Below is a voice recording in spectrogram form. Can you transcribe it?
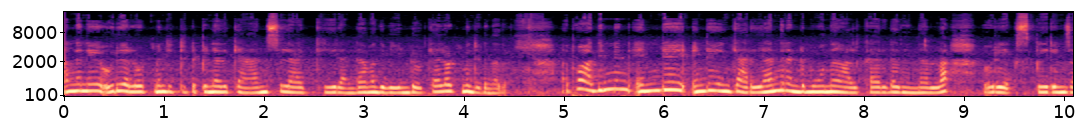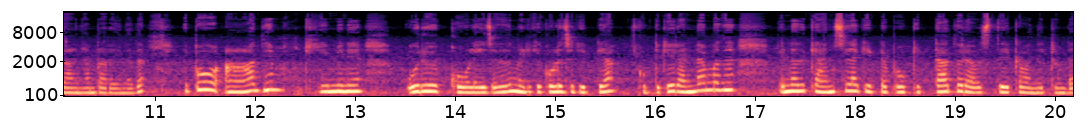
അങ്ങനെ ഒരു അലോട്ട്മെന്റ് ഇട്ടിട്ട് പിന്നെ അത് ക്യാൻസലാക്കി രണ്ടാമത് വീണ്ടും ഒക്കെ അലോട്ട്മെന്റ് ഇടുന്നത്. അപ്പോൾ അതിന് എന്റെ എന്റെ എനിക്ക് അറിയാവുന്ന രണ്ട് മൂന്ന് ആൾക്കാരുടെ നിന്നുള്ള ഒരു എക്സ്പീരിയൻസ് ആണ് ഞാൻ പറയുന്നത്. ഇപ്പോൾ ആദ്യം കീമിന് ഒരു കോളേജ് അതായത് മെഡിക്കൽ കോളേജ് കിട്ടിയ കുട്ടിക്ക് രണ്ടാമത് പിന്നെ അത് ക്യാൻസലാക്കി ഇട്ടപ്പോൾ കിട്ടാത്തൊരവസ്ഥയൊക്കെ വന്നിട്ടുണ്ട്.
